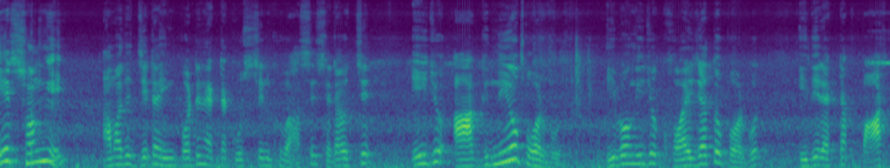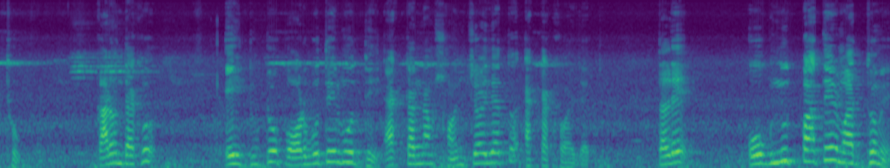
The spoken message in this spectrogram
এর সঙ্গে আমাদের যেটা ইম্পর্টেন্ট একটা কোশ্চেন খুব আসে, সেটা হচ্ছে এই যে আগ্নেয় পর্বত এবং এই যে ক্ষয়জাত পর্বত, এদের একটা পার্থক্য। কারণ দেখো, এই দুটো পর্বতের মধ্যে একটার নাম সঞ্চয়জাত, একটা ক্ষয়জাত। তাহলে অগ্নুৎপাতের মাধ্যমে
